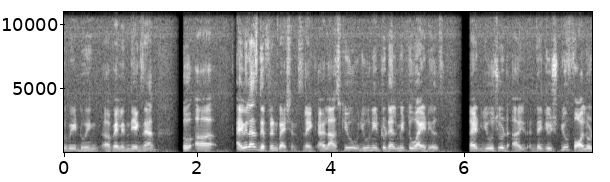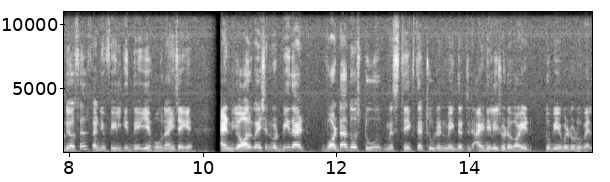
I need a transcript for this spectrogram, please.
to be doing uh, well in the exam? So, uh, I will ask different questions. Like, I'll ask you. You need to tell me two ideals that you should uh, that you sh- you followed yourself and you feel कि दे- ये होना ही चाहिए. and your question would be that what are those two mistakes that students make that they ideally should avoid to be able to do well?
